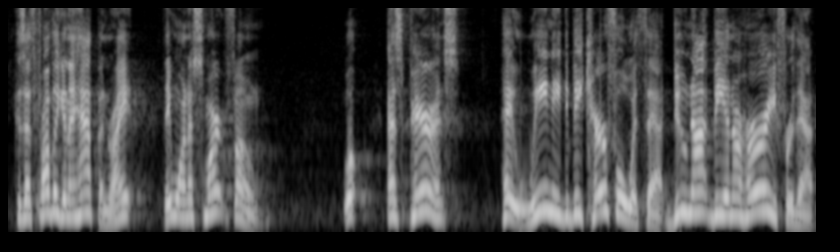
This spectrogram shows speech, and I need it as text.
because that's probably going to happen, right? They want a smartphone. Well, as parents, Hey, we need to be careful with that. Do not be in a hurry for that.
